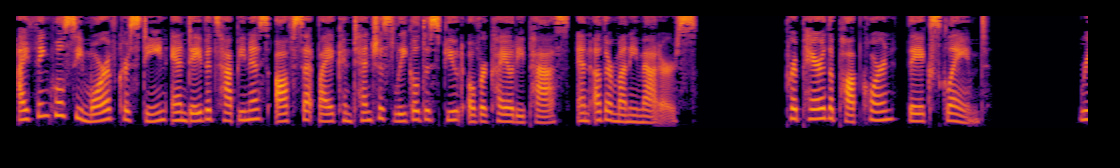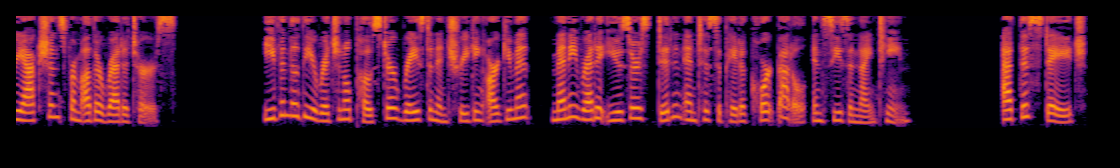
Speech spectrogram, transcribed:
I think we'll see more of Christine and David's happiness offset by a contentious legal dispute over Coyote Pass and other money matters. Prepare the popcorn, they exclaimed. Reactions from other Redditors. Even though the original poster raised an intriguing argument, many Reddit users didn't anticipate a court battle in Season 19. At this stage,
